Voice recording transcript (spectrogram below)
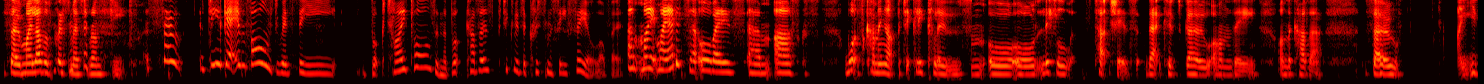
So, my love of Christmas runs deep. So, do you get involved with the book titles and the book covers, particularly the Christmassy feel of it? Um, my my editor always um, asks what's coming up, particularly clues um, or or little touches that could go on the on the cover. So uh, you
